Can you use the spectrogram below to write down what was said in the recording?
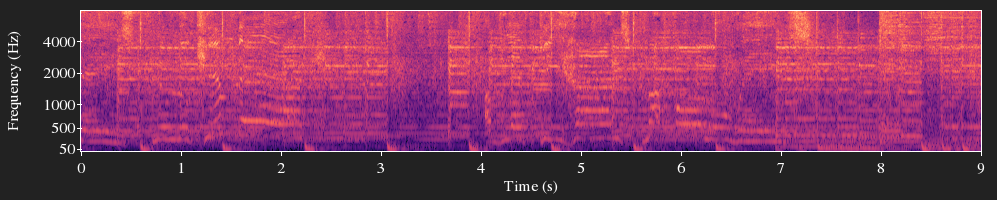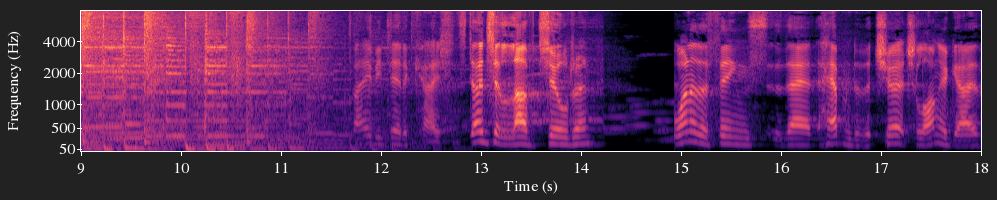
Days. No Baby dedications. Don't you love children? One of the things that happened to the church long ago,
